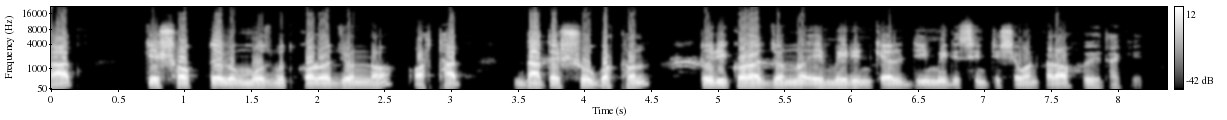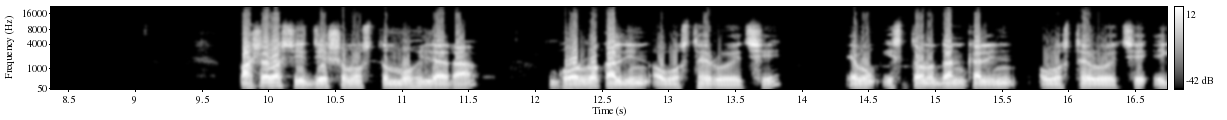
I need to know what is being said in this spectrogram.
দাঁতকে শক্ত এবং মজবুত করার জন্য, অর্থাৎ দাঁতের সুগঠন তৈরি করার জন্য এই মেরিনক্যাল ডি মেডিসিনটি সেবন করা হয়ে থাকে। পাশাপাশি যে সমস্ত মহিলারা গর্ভকালীন অবস্থায় রয়েছে এবং স্তন্যদানকালীন অবস্থায় রয়েছে, এই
